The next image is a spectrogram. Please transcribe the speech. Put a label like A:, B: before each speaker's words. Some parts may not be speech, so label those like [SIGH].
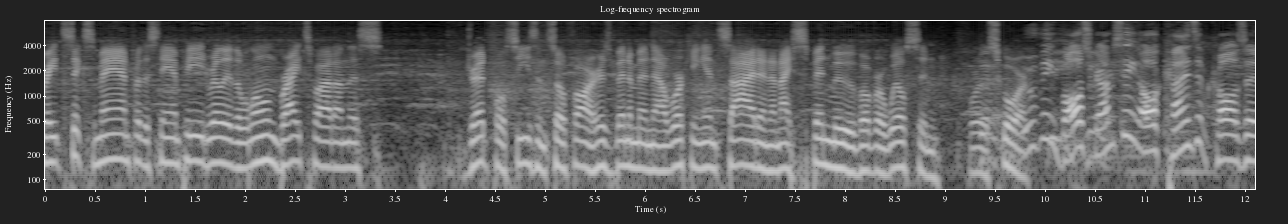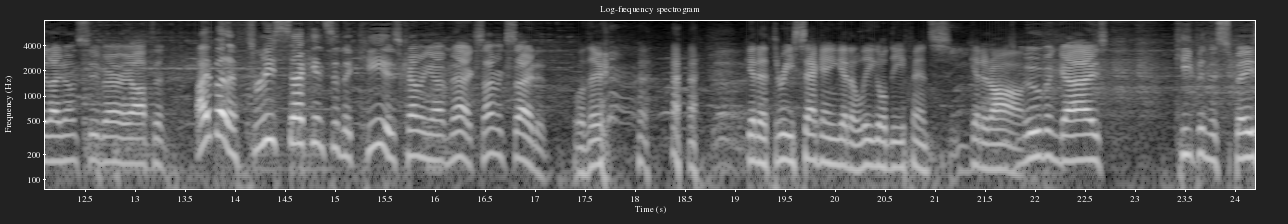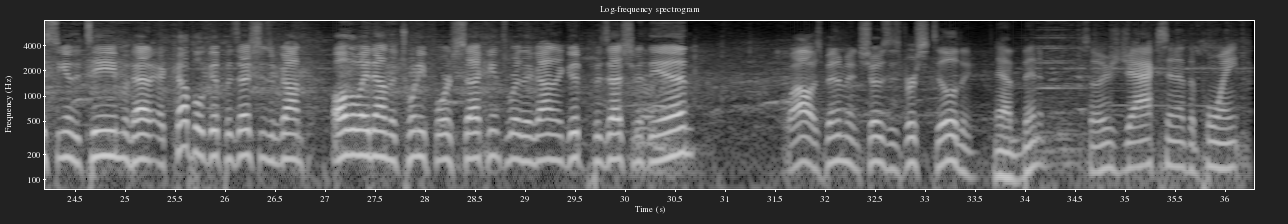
A: great sixth man for the Stampede. Really the lone bright spot on this dreadful season so far. Here's Benimon now working inside and a nice spin move over Wilson for the score.
B: Moving ball screen. I'm seeing all kinds of calls that I don't see very often. I bet a three seconds in the key is coming up next. I'm excited.
A: Well, there, [LAUGHS] get a three second, get a legal defense, get it all.
B: Moving guys, keeping the spacing of the team. We've had a couple good possessions. Have gone all the way down to 24 seconds, where they've gotten a good possession at the end. Wow, as Benjamin shows his versatility.
A: Yeah, Benimon. So there's Jackson at the point,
